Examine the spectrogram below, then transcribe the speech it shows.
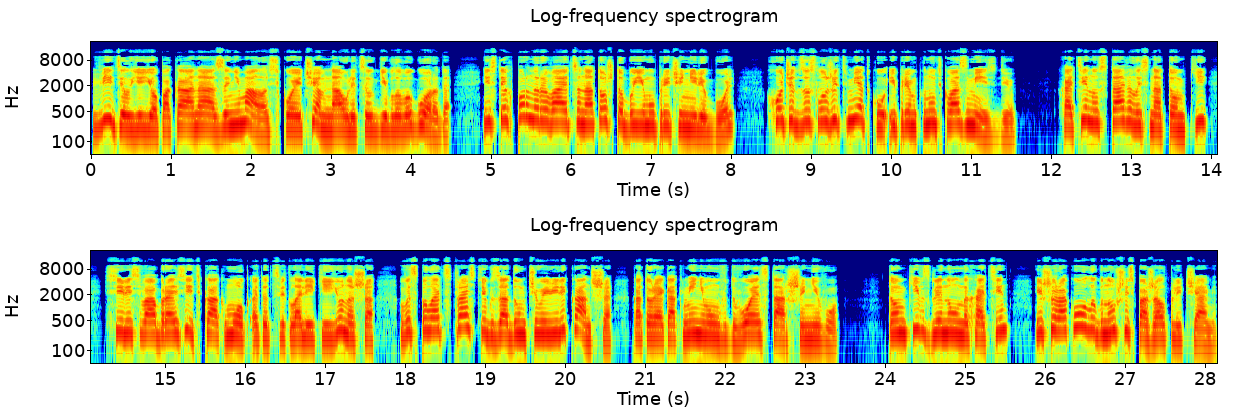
Видел ее, пока она занималась кое-чем на улицах гиблого города, и с тех пор нарывается на то, чтобы ему причинили боль, хочет заслужить метку и примкнуть к возмездию. Хатин уставилась на Томки, сились вообразить, как мог этот светлоликий юноша воспылать страстью к задумчивой великанше, которая как минимум вдвое старше него. Томки взглянул на Хатин и, широко улыбнувшись, пожал плечами.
